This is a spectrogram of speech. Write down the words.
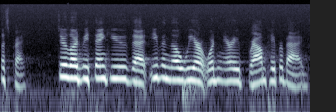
Let's pray. Dear Lord, we thank you that even though we are ordinary brown paper bags,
